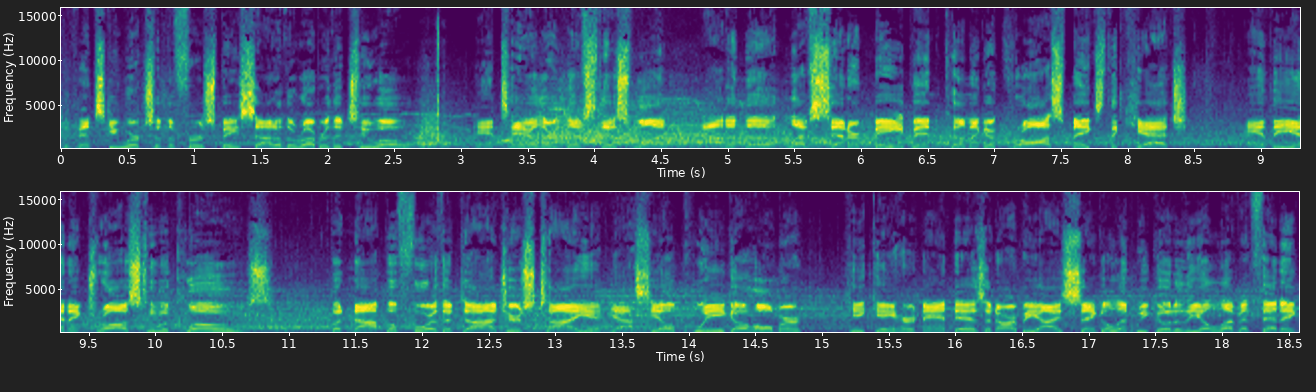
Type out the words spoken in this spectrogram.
Devenski works on the first base side of the rubber, the 2 0. And Taylor lifts this one out in the left center. Maybin coming across makes the catch, and the inning draws to a close. But not before the Dodgers tie it. Yasiel Puig a homer, Kike Hernandez an RBI single, and we go to the 11th inning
